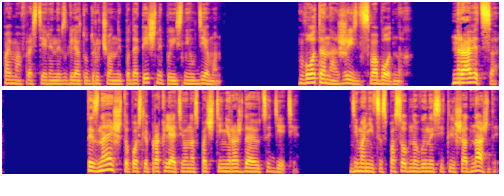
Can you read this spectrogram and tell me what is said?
Поймав растерянный взгляд удрученный подопечный, пояснил демон. Вот она, жизнь свободных. Нравится? Ты знаешь, что после проклятия у нас почти не рождаются дети? Демоница способна выносить лишь однажды.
